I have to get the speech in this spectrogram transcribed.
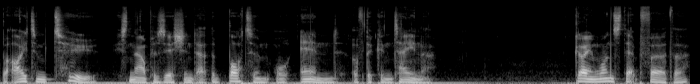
but item 2 is now positioned at the bottom or end of the container. Going one step further,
